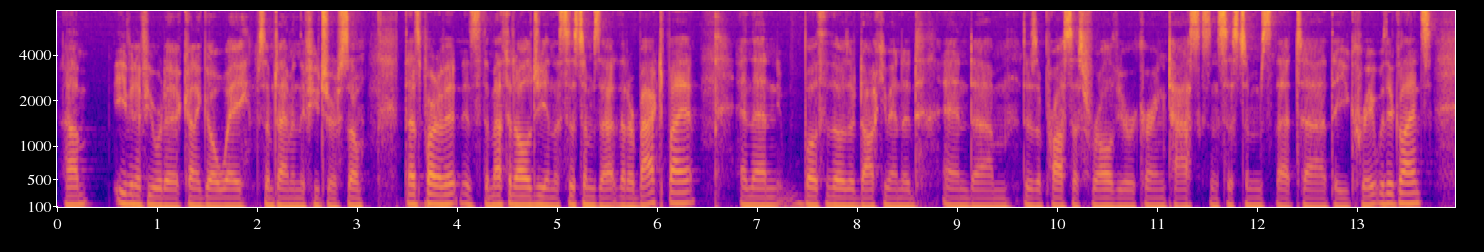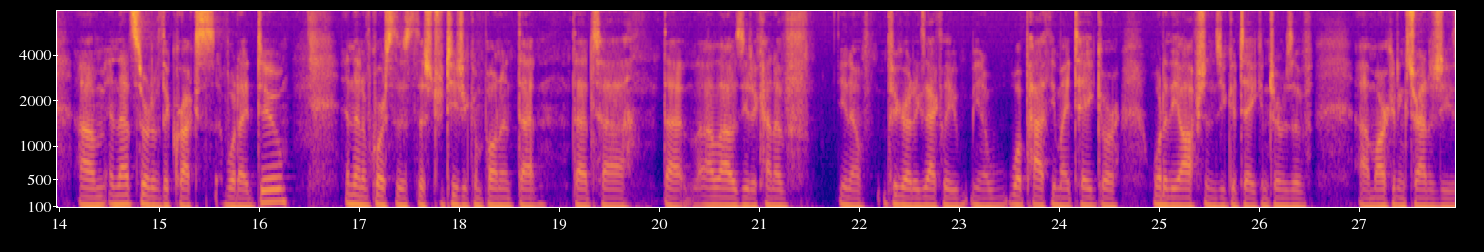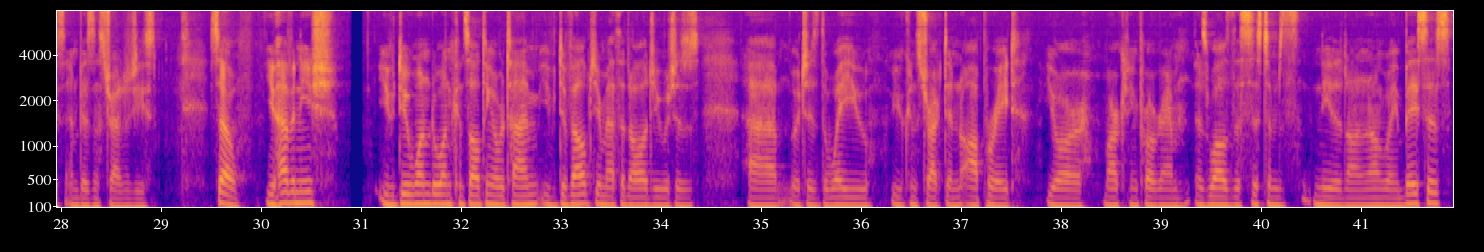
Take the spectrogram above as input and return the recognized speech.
um, even if you were to kind of go away sometime in the future. So that's part of it. It's the methodology and the systems that, that are backed by it. And then both of those are documented and um, there's a process for all of your recurring tasks and systems that, uh, that you create with your clients. Um, and that's sort of the crux of what I do. And then of course there's the strategic component that, that, uh, that allows you to kind of you know figure out exactly you know what path you might take or what are the options you could take in terms of uh, marketing strategies and business strategies. So you have a niche you do one-to-one consulting over time you've developed your methodology which is uh, which is the way you you construct and operate your marketing program as well as the systems needed on an ongoing basis.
